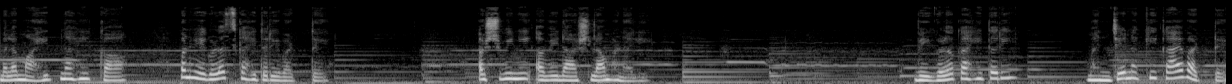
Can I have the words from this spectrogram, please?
मला माहीत नाही का पण वेगळंच काहीतरी वाटतंय. अश्विनी अविनाशला म्हणाली. वेगळं काहीतरी? म्हणजे नक्की काय वाटतंय?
